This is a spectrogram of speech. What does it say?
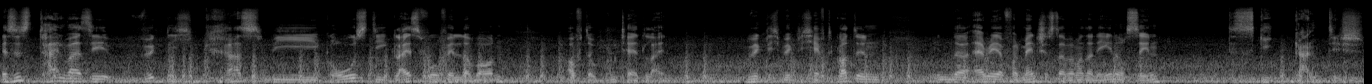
Es ist teilweise wirklich krass, wie groß die Gleisvorfelder waren auf der Woodhead Line. Wirklich, wirklich heftig. Gott in, in der Area von Manchester, wenn wir dann eh noch sehen, das ist gigantisch.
